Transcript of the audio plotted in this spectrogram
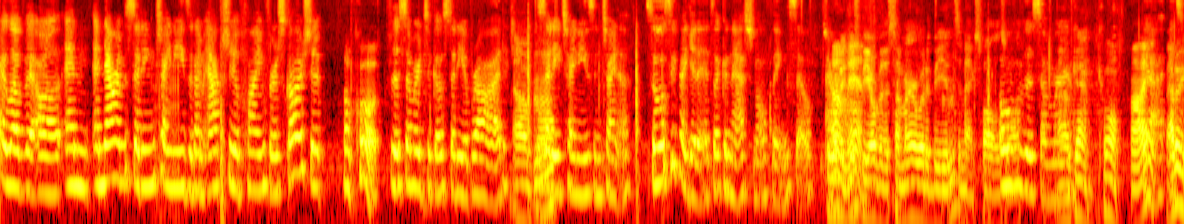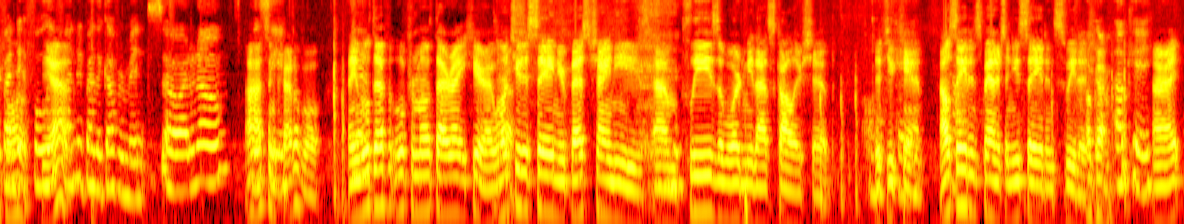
I love it all. And and now I'm studying Chinese and I'm actually applying for a scholarship oh cool. for the summer to go study abroad. Oh, cool. Study Chinese in China. So we'll see if I get it. It's like a national thing, so So would Oh, it just be over the summer, or would it be into next fall as over well? the summer. Okay, cool. All right. Yeah, That'll it's funded fully Yeah. funded by the government. So I don't know. Oh, that's We'll see. incredible. I mean, Yeah. we'll definitely we'll promote that right here. I want Yes. you to say in your best Chinese, um, please award me that scholarship if you can. I'll say it in Spanish and you say it in Swedish. Okay. Okay. All right.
